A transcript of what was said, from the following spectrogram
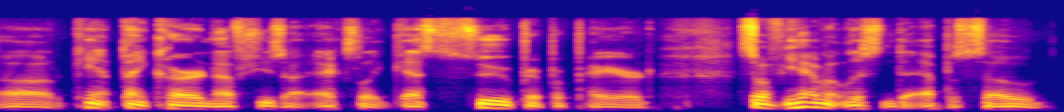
Uh, can't thank her enough. She's an excellent guest, super prepared. So if you haven't listened to episode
